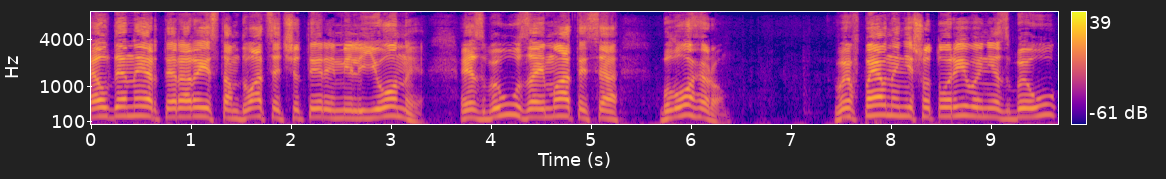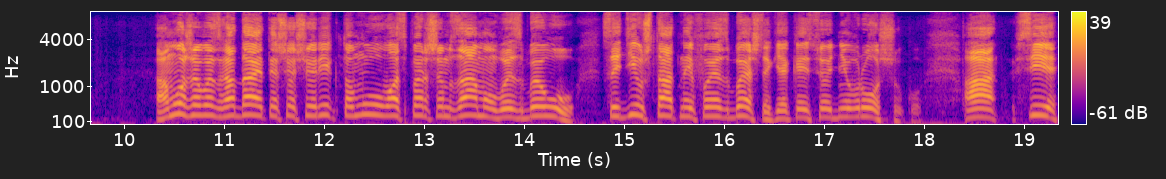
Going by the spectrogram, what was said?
ЛДНР терористам 24 мільйони, СБУ займатися блогером. Ви впевнені, що то рівень СБУ? А може ви згадаєте, що ще рік тому у вас першим замом в СБУ сидів штатний ФСБшник, який сьогодні в розшуку. А всі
